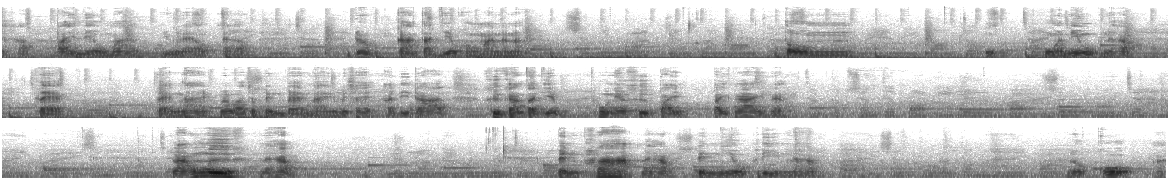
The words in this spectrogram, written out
นะครับไปเร็วมากอยู่แล้วนะครับ ด้วยการตัดเย็บของมันนะนะ ตรงหัวนิ้วนะครับ แตกแตกง่ายไม่ว่าจะเป็นแบรนด์ไหนไม่ใช่ Adidas คือการตัดเย็บพวกนี้คือไปไปง่ายนะ หลังมือนะครับ เป็นผ้านะครับ เป็นนีโอพรีนนะครับ โลโก้อะ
